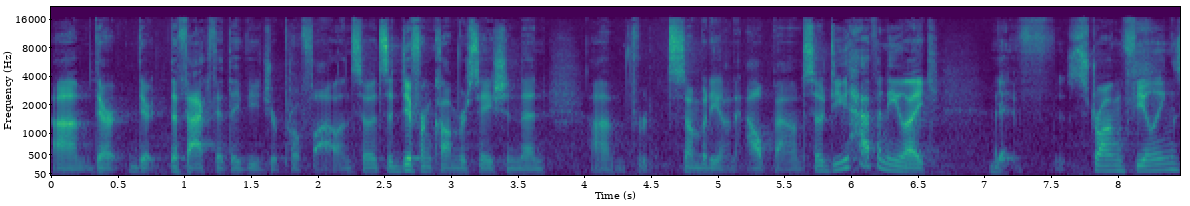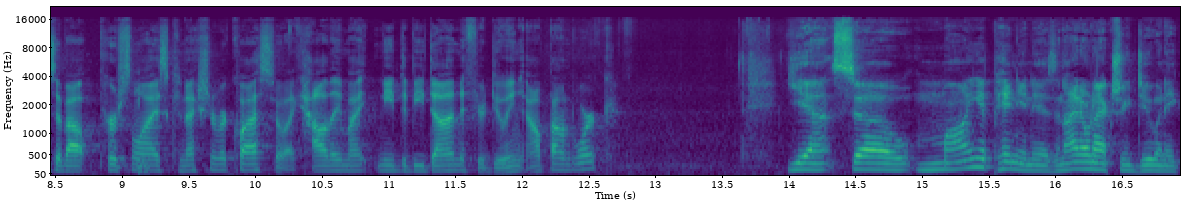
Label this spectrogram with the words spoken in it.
um, their, their, the fact that they viewed your profile. And so it's a different conversation than um, for somebody on outbound. So do you have any like strong feelings about personalized connection requests or like how they might need to be done if you're doing outbound work? Yeah, so my opinion is, and I don't actually do any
